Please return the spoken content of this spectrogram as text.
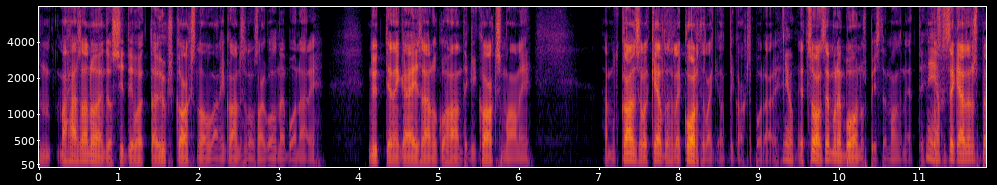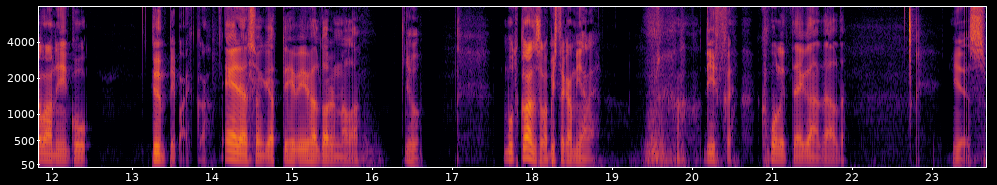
mähän sanoin, että jos City voittaa 1-2-0, niin Kanselo saa kolme bonaaria. Nyt tietenkään ei saanut, kun Haan teki kaksi maalia. Mutta Kanselo keltaiselle kortillakin otti kaksi bonaaria. Joo. Et se on semmoinen bonuspiste-magneetti, Niin koska se käytännössä pelaa niinku kymppipaikkaa. Edersonkin otti hyvin yhdellä torjunnalla. Joo. Mut Kanselo, pistäkää mieleen. Diffe. Kuulitte ekana täältä. Yes.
